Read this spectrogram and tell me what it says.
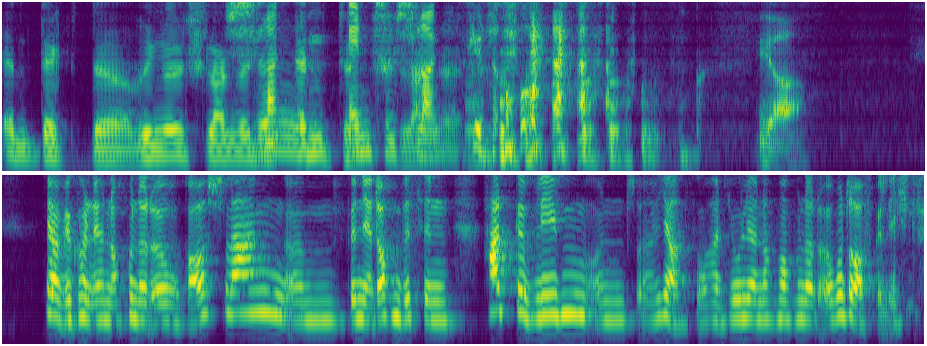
entdeckte Ringelschlange, Schlangen, die Entenschlange. Entenschlangen. Genau. Ja. Ja, wir konnten ja noch 100 Euro rausschlagen. Ähm, bin ja doch ein bisschen hart geblieben und äh, ja, so hat Julia noch mal 100 Euro draufgelegt.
